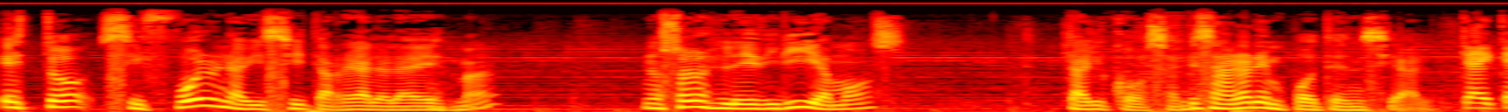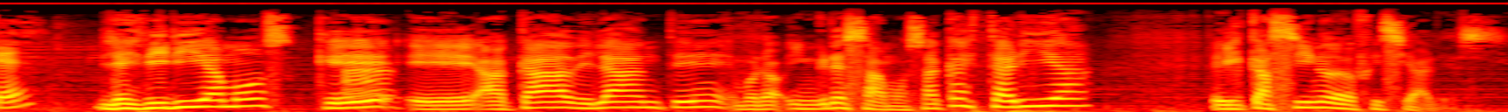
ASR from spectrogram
esto, si fuera una visita real a la ESMA, nosotros le diríamos tal cosa. Empiezan a hablar en potencial. ¿Qué hay qué? Les diríamos que Ah. eh, acá adelante, bueno, ingresamos. Acá estaría el casino de oficiales.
